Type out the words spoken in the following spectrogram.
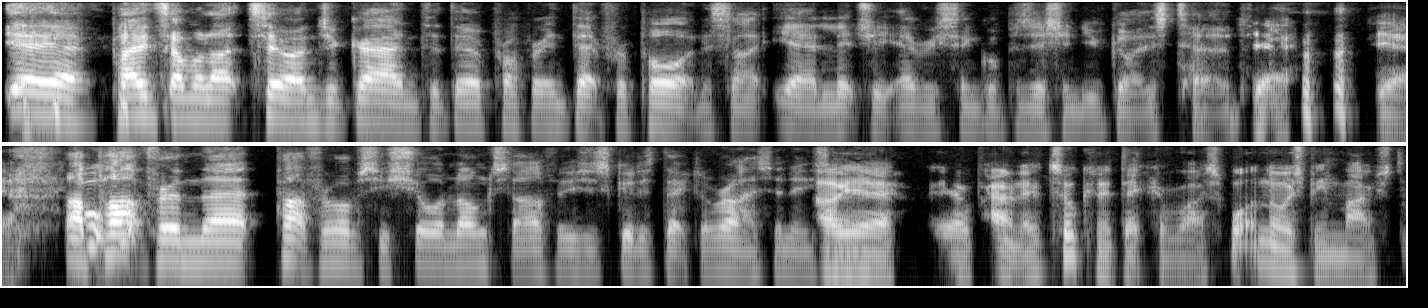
Yeah, yeah. Paying someone like two hundred grand to do a proper in-depth report, and it's like, yeah, literally every single position you've got is turd. Yeah, yeah. apart what, from the, apart from obviously Sean Longstaff, who's as good as Declan Rice, isn't he? Oh, so, oh yeah, yeah. Apparently, talking of Declan Rice, what annoys me most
